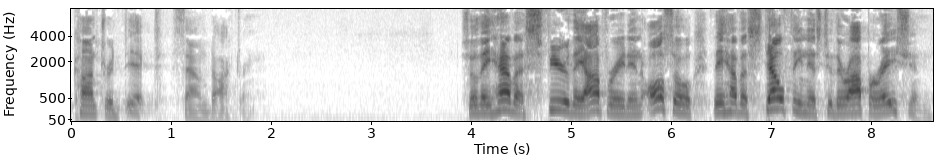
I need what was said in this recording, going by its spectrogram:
contradict sound doctrine. So they have a sphere they operate in. Also, they have a stealthiness to their operation.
